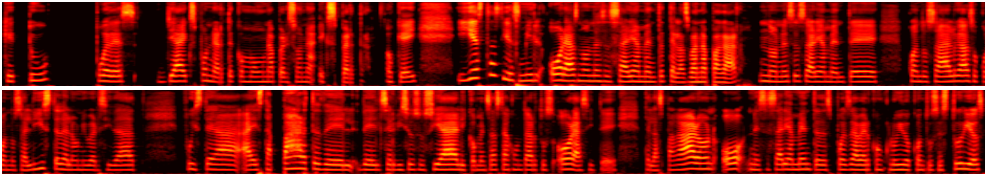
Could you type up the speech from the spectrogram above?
que tú puedes ya exponerte como una persona experta, ¿ok? Y estas 10.000 horas no necesariamente te las van a pagar, no necesariamente cuando salgas o cuando saliste de la universidad fuiste a, esta parte del, servicio social y comenzaste a juntar tus horas y te, te las pagaron o necesariamente después de haber concluido con tus estudios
